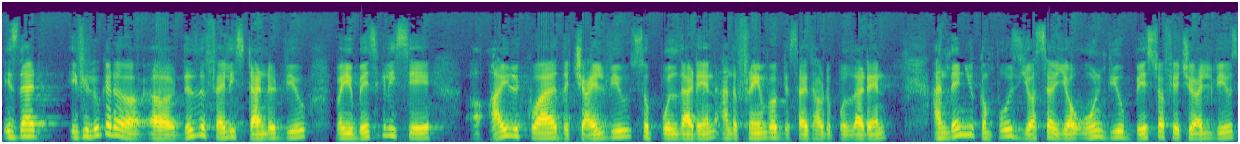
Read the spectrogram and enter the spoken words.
is that if you look at a, uh, this is a fairly standard view where you basically say, uh, I require the child view, so pull that in, and the framework decides how to pull that in. And then you compose yourself, your own view based off your child views,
